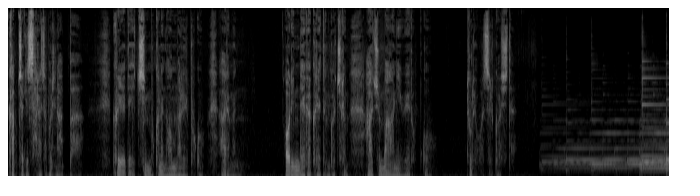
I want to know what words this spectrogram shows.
갑자기 사라져버린 아빠, 그에 대해 침묵하는 엄마를 보고 아름은 어린 내가 그랬던 것처럼 아주 많이 외롭고 두려웠을 것이다. Thank you.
